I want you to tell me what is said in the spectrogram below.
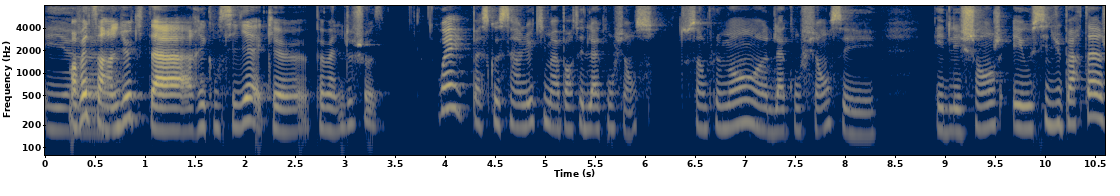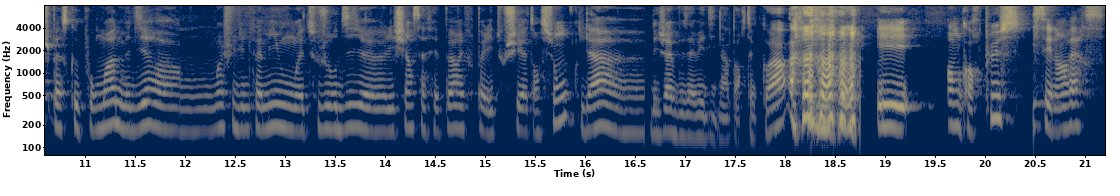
Et, en fait, c'est un lieu qui t'a réconcilié avec pas mal de choses. Ouais, parce que c'est un lieu qui m'a apporté de la confiance, tout simplement euh, de la confiance et, et de l'échange et aussi du partage. Parce que pour moi de me dire euh, moi je suis d'une famille où on m'a toujours dit euh, les chiens ça fait peur il faut pas les toucher attention. Puis là déjà vous avez dit n'importe quoi. Et encore plus c'est l'inverse.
